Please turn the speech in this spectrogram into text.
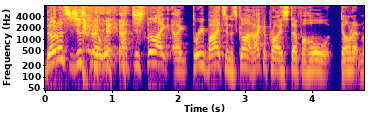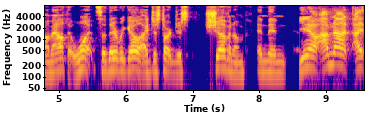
Donuts just uh, we, I just feel like like three bites and it's gone. I could probably stuff a whole donut in my mouth at once. So there we go. I just start just shoving them, and then You know, I'm not. I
